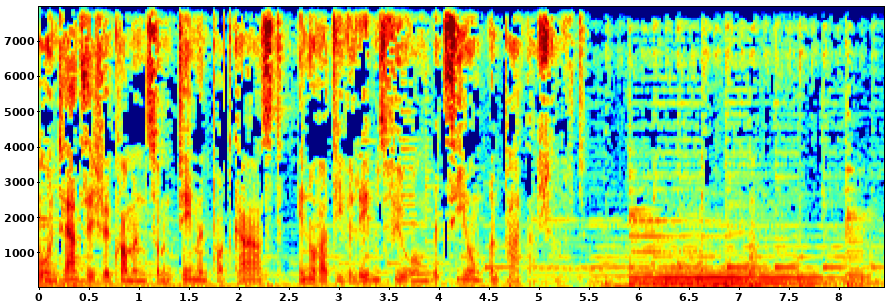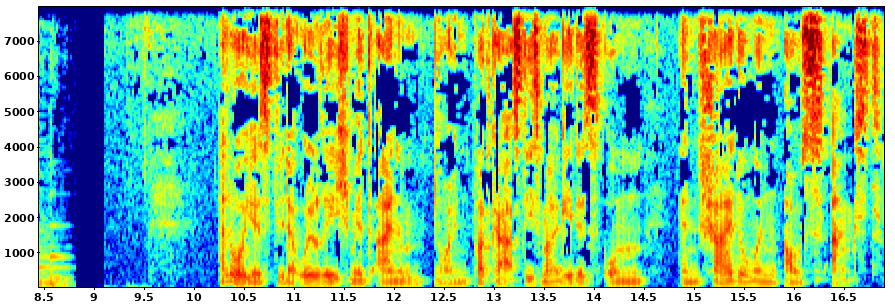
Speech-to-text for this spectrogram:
und herzlich willkommen zum Themenpodcast Innovative Lebensführung, Beziehung und Partnerschaft. Hallo, hier ist wieder Ulrich mit einem neuen Podcast. Diesmal geht es um Entscheidungen aus Angst.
